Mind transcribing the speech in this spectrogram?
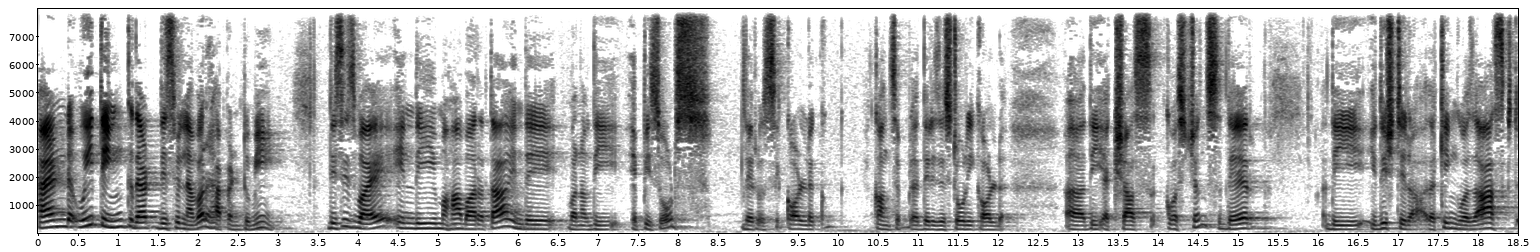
and we think that this will never happen to me this is why in the mahabharata in the one of the episodes there was called a concept uh, there is a story called uh, the yakshas questions there the yudhishthira the king was asked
